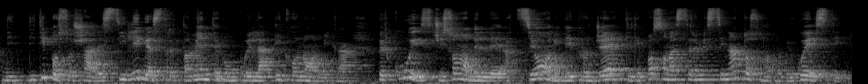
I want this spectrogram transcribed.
di, di, tipo sociale si lega strettamente con quella economica, per cui ci sono delle azioni, dei progetti che possono essere messi in atto sono proprio questi.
